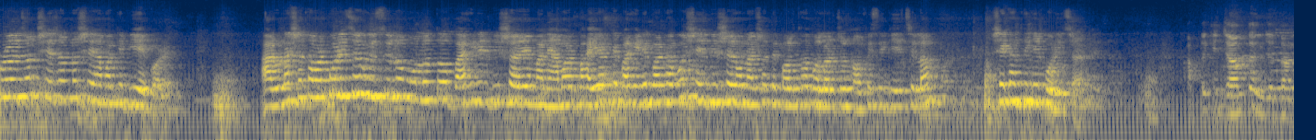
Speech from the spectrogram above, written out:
প্রয়োজন সেজন্য সে আমাকে বিয়ে করে। আর ওনার সাথে আমার পরিচয় হয়েছিল মূলত বাহিরের বিষয়ে মানে আমার ভাইয়াকে বাহিরে পাঠাবো সেই বিষয়ে ওনার সাথে কথা বলার জন্য অফিসে গিয়েছিলাম। সেখান থেকে পরিচয়। আপনি কি জানতেন যে তার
